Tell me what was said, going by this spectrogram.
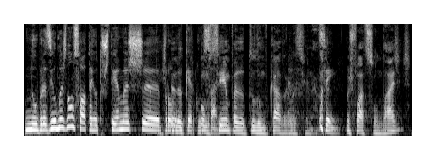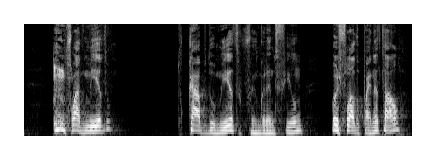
no Brasil, mas não só, tem outros temas uh, por onde eu quero começar. Como sempre, anda tudo um bocado relacionado. Sim. Vamos falar de sondagens, falar de medo, do Cabo do Medo, que foi um grande filme, vamos falar do Pai Natal,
